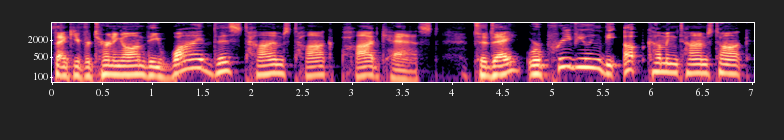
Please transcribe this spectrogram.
Thank you for turning on the Why This Times Talk podcast. Today, we're previewing the upcoming Times Talk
